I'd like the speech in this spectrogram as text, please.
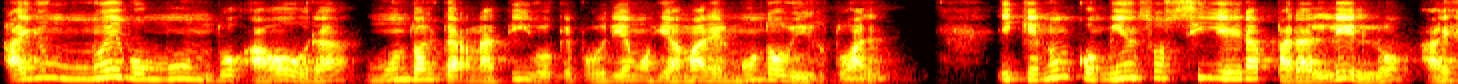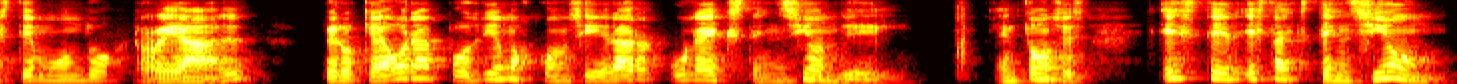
hay un nuevo mundo ahora, un mundo alternativo que podríamos llamar el mundo virtual, y que en un comienzo sí era paralelo a este mundo real, pero que ahora podríamos considerar una extensión de él. Entonces, este, esta extensión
